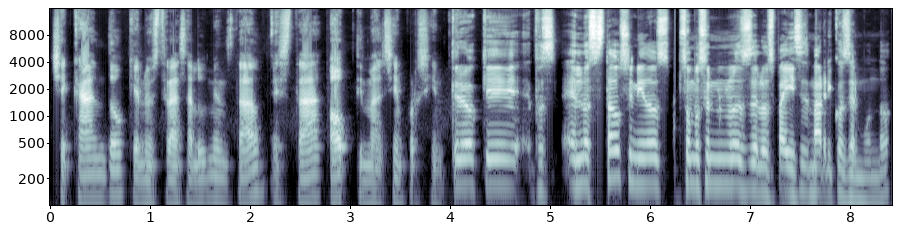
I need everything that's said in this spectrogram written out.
checando que nuestra salud mental está óptima al 100%. Creo que pues en los Estados Unidos somos uno de los países más ricos del mundo.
